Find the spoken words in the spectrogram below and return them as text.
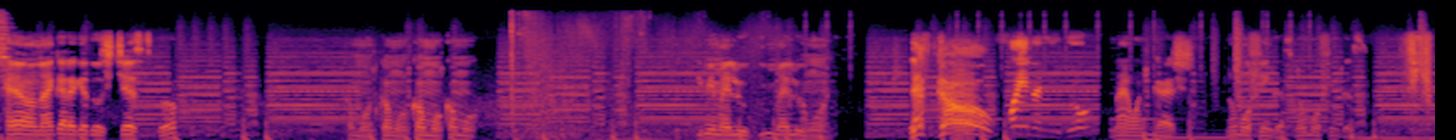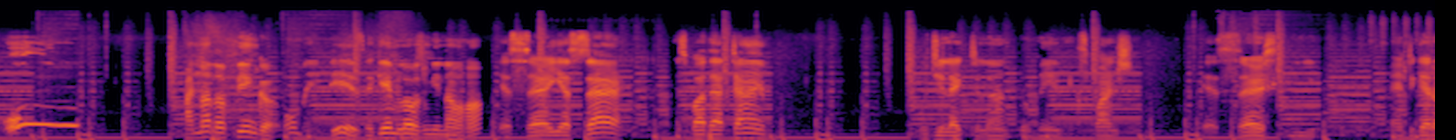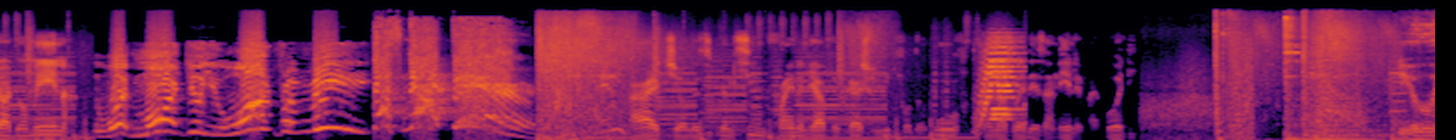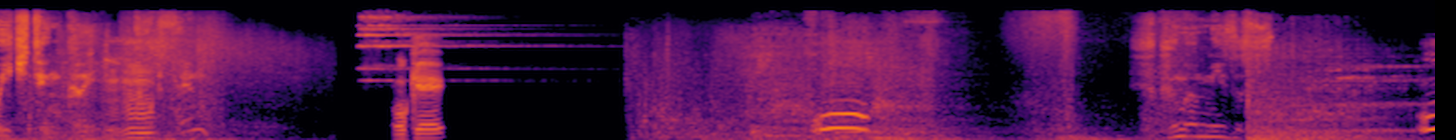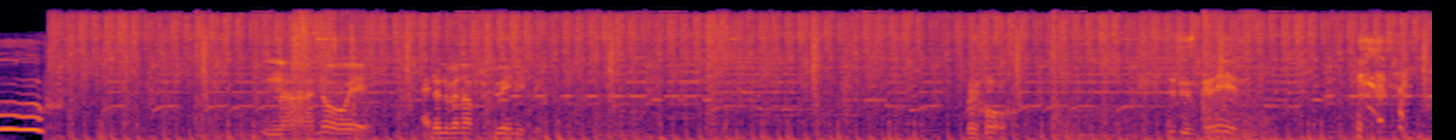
Hell, I gotta get those chests, bro. Come on, come on, come on, come on. Give me my loot. Give me my loot. Come on. Let's go! Finally, bro. Now I want cash. No more fingers. No more fingers. Oh! Another finger. Oh my days. The game loves me now, huh? Yes, sir. Yes, sir. It's about that time. Would you like to learn domain expansion? Yes, sir, Ski. And to get our domain, What more do you want Alright, y'all, as you can see, we finally have the cash we need for the move. And that's why there's a nail in my body. Mm-hmm. Okay. Ooh. Ooh. Nah, no way. I don't even have to do anything. Bro. This is crazy.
